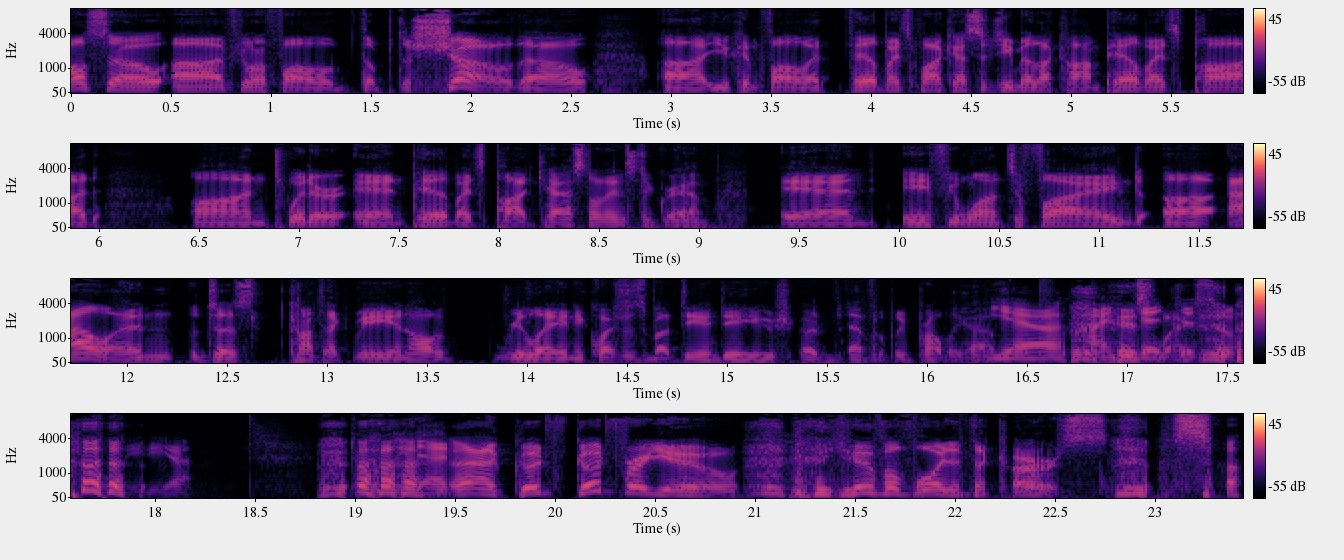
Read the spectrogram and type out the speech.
also, uh, if you want to follow the, the show, though, uh, you can follow it palebytespodcast at gmail.com, palebytespod on Twitter, and Palebytes Podcast on Instagram. And if you want to find uh, Alan, just contact me, and I'll relay any questions about D and D. You should inevitably probably have. yeah, I'm dead way. to social media. totally dead. Ah, good, good for you. You've avoided the curse. So,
